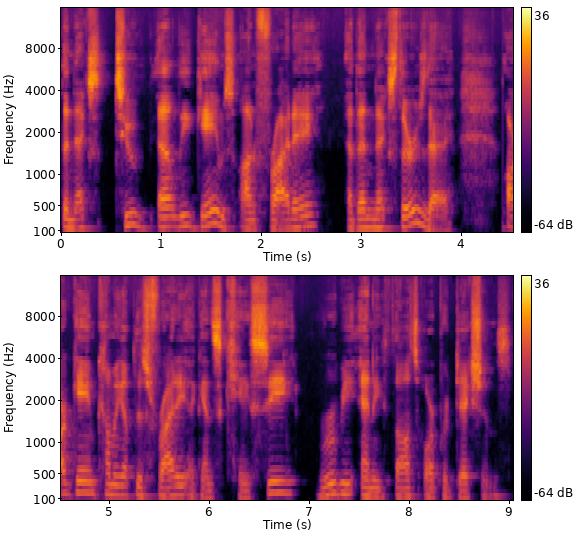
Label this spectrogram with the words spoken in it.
the next two uh, league games on Friday and then next Thursday. Our game coming up this Friday against KC. Ruby, any thoughts or predictions?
